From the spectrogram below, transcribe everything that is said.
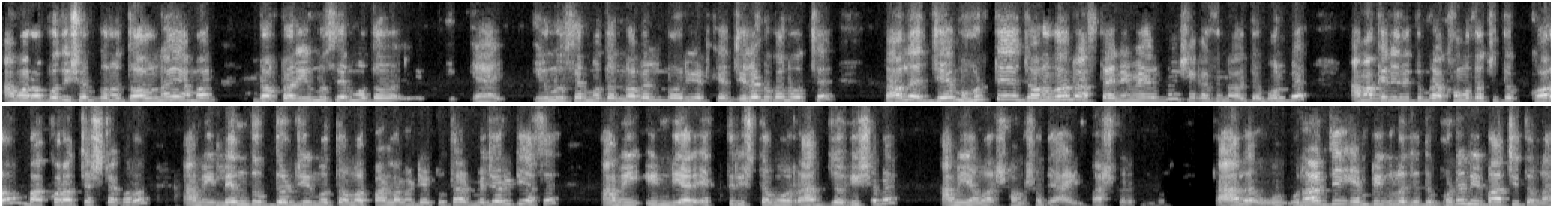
আমার অপোজিশন কোনো দল নাই। আমার ডক্টর ইউনুসের মতো ইউনুসের মতো নোবেল লরিয়েটকে জেলে ঢুকানো হচ্ছে। তাহলে যে মুহূর্তে জনগণ রাস্তায় নেমে আসবে, শেখ হাসিনা হয়তো বলবে আমাকে যদি তোমরা ক্ষমতাচ্যুত করো বা করার চেষ্টা করো আমি লেন্দুব দর্জির মতো আমার পার্লামেন্টে টু থার্ড মেজরিটি আছে আমি ইন্ডিয়ার একত্রিশতম রাজ্য হিসেবে আমি আমার সংসদে আইন পাশ করে ফেলব। তাহলে ওনার যে এমপি গুলো যদি ভোটে নির্বাচিত না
